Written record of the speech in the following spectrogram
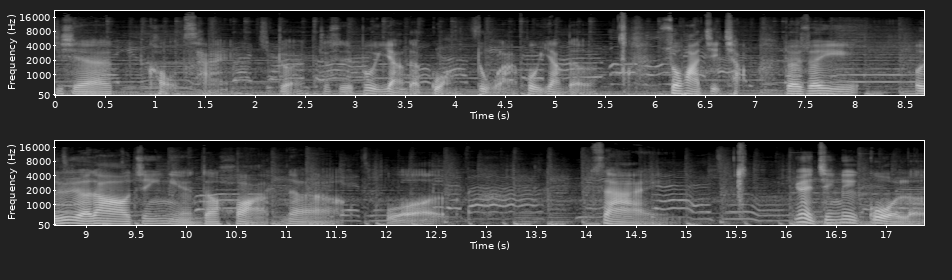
一些口才，对，就是不一样的广度啦，不一样的说话技巧，对，所以我就觉得到今年的话，那。我在，因为经历过了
